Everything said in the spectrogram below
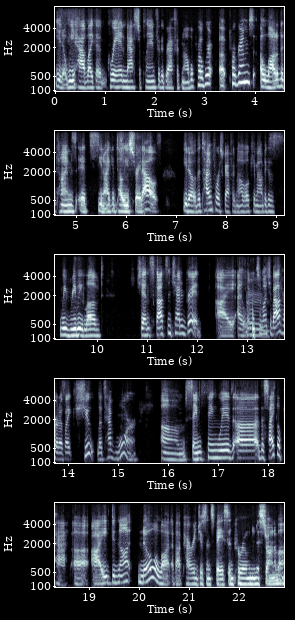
you know we have like a grand master plan for the graphic novel progr- uh, programs. A lot of the times, it's you know I can tell you straight out you know, the Time Force graphic novel came out because we really loved Jen Scotts in Shattered Grid. I, I learned mm. so much about her. And I was like, shoot, let's have more. Um, same thing with uh, the Psycho Path. Uh, I did not know a lot about Power Rangers in space and Karone and Astronema.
